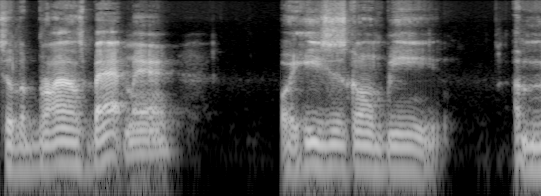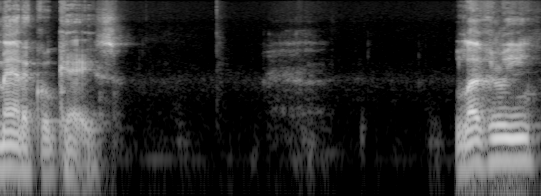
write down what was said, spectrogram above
to LeBron's Batman, or he's just gonna be a medical case. Luckily,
